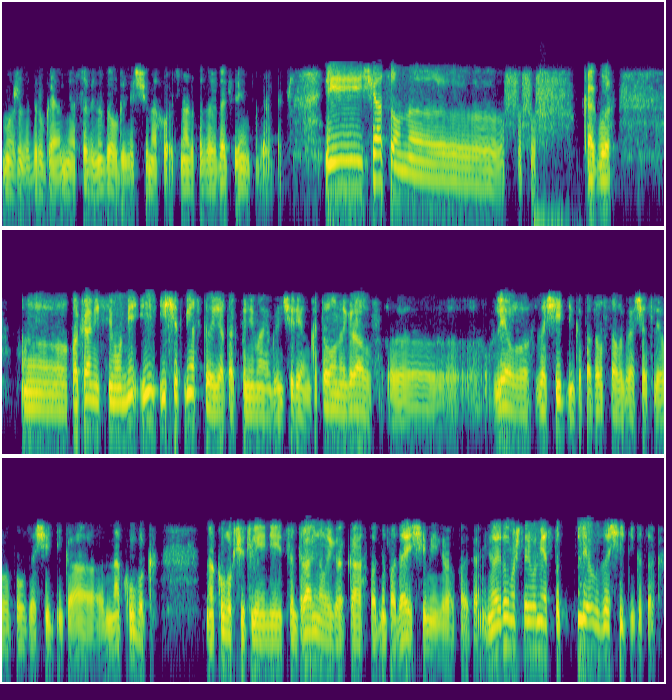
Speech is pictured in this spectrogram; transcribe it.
может быть, другая, он не особенно долго здесь еще находится. Надо подождать, время подождать. И сейчас он э, как бы э, пока ему ищет место, я так понимаю, Гончаренко, то он играл э, левого защитника, потом стал играть сейчас левого полузащитника, а на кубок на кубок чуть ли не центрального игрока под нападающими играл поэтому. Но я думаю, что его место левого защитника так.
